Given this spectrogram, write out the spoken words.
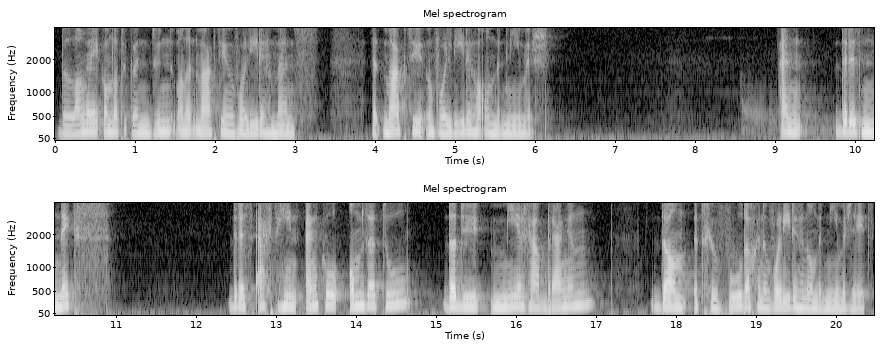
belangrijk om dat te kunnen doen, want het maakt u een volledige mens. Het maakt u een volledige ondernemer. En er is niks, er is echt geen enkel omzetdoel dat u meer gaat brengen dan het gevoel dat je een volledige ondernemer bent.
